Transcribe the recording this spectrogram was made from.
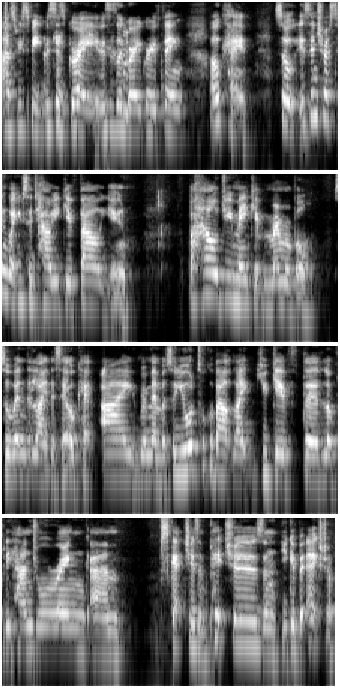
as we speak. This okay. is great. This is a great, great thing. Okay, so it's interesting what you said, how you give value, but how do you make it memorable? So when the like they say, okay, I remember. So you all talk about like you give the lovely hand drawing um, sketches and pictures, and you give it extra.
